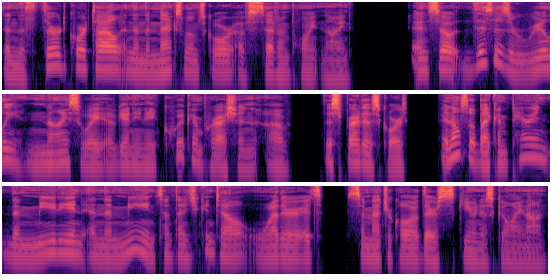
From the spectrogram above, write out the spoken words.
then the third quartile, and then the maximum score of 7.9. And so this is a really nice way of getting a quick impression of the spread of scores and also by comparing the median and the mean, sometimes you can tell whether it's symmetrical or there's skewness going on.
